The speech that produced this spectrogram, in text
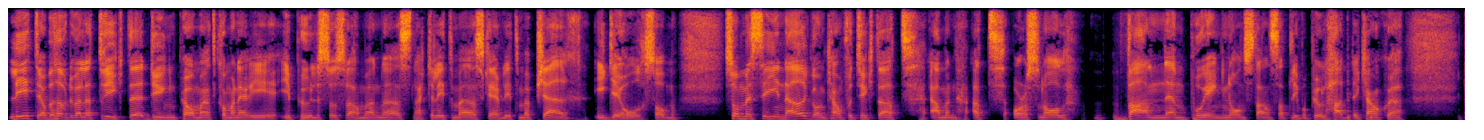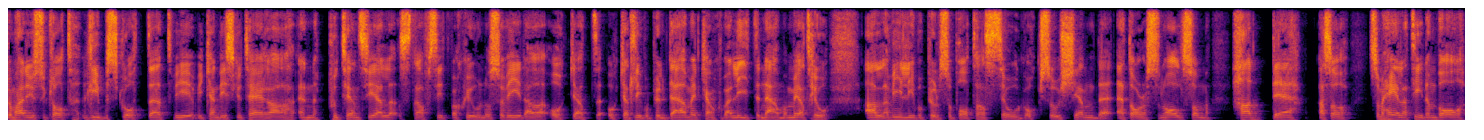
lite, jag behövde väl ett drygt eh, dygn på mig att komma ner i, i puls och sådär, men uh, snackade lite med, skrev lite med Pierre igår som, som med sina ögon kanske tyckte att, ja, men, att Arsenal vann en poäng någonstans, att Liverpool hade kanske de hade ju såklart ribbskottet, vi, vi kan diskutera en potentiell straffsituation och så vidare och att, och att Liverpool därmed kanske var lite närmare. Men jag tror alla vi Liverpool-supportrar såg också och kände ett Arsenal som hade, alltså som hela tiden var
